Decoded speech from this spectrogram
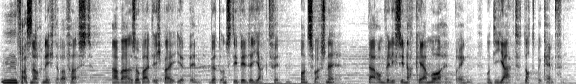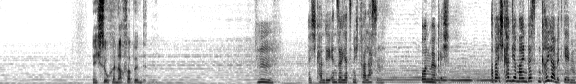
Hm, fast. Noch nicht, aber fast. Aber sobald ich bei ihr bin, wird uns die wilde Jagd finden. Und zwar schnell. Darum will ich sie nach Kaer Morhen bringen und die Jagd dort bekämpfen. Ich suche nach Verbündeten. Ich kann die Insel jetzt nicht verlassen. Unmöglich. Aber ich kann dir meinen besten Krieger mitgeben.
